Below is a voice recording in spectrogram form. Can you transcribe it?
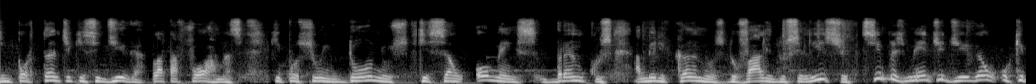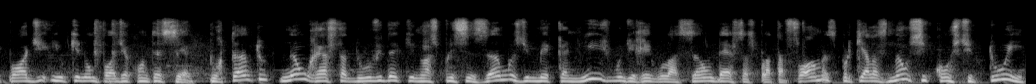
importante que se diga, plataformas que possuem donos que são homens brancos americanos do Vale do Silício, simplesmente digam o que pode e o que não pode acontecer. Portanto, não resta dúvida que nós precisamos de mecanismo de regulação dessas plataformas, porque elas não se constituem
